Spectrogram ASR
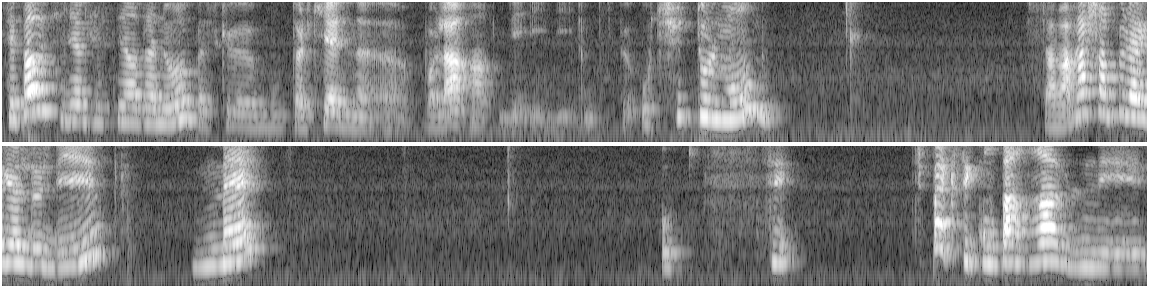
C'est pas aussi bien que le Seigneur d'Anneau, parce que Tolkien, euh, voilà, hein, il, est, un petit peu au-dessus de tout le monde. Ça m'arrache un peu la gueule de le dire, mais... C'est... Je pas que c'est comparable, mais...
